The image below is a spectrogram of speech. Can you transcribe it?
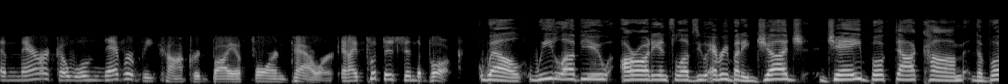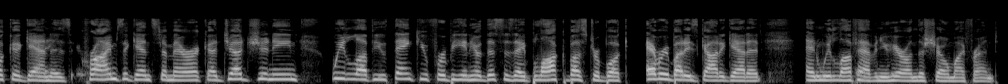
America will never be conquered by a foreign power. And I put this in the book. Well, we love you. Our audience loves you. Everybody, judgejbook.com. The book again is Crimes Against America. Judge Jeanine, we love you. Thank you for being here. This is a blockbuster book. Everybody's got to get it. And we love having you here on the show, my friend.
